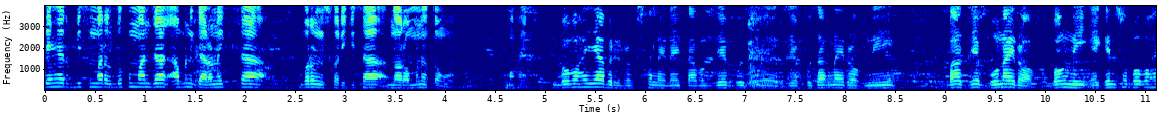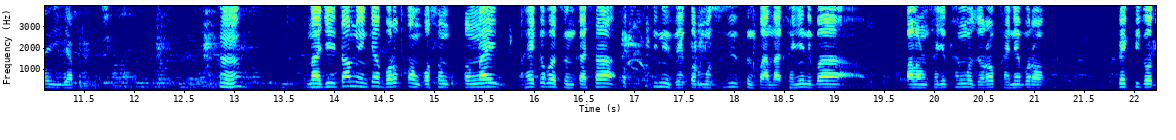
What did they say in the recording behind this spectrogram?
দেহৰ বিছ মাৰক দুখমান যাক আপুনি কাৰণে কিছা বৰং চৰি কিছা নৰম নে তঙ। ৰোগ চেলাইনাই তাক যে যে বুজাংনাই ৰোগনি বা যে বংনি যদি তাম নিকে বৰক সং কাইসা যে কৰ্মসূচী সং পানা খাইনি বা পালন খাইনি থাংম জৰ ফাইনে বৰক। ব্যক্তিগত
